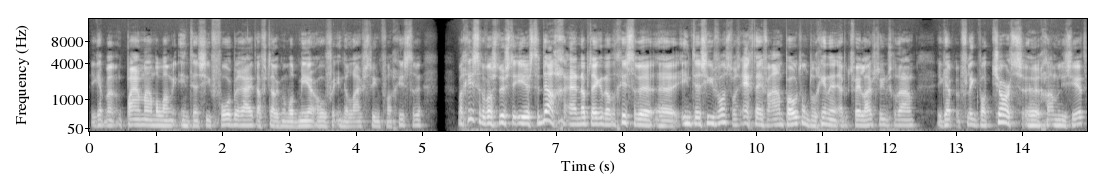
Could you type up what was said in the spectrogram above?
Ik heb me een paar maanden lang intensief voorbereid. Daar vertel ik nog wat meer over in de livestream van gisteren. Maar gisteren was dus de eerste dag. En dat betekent dat het gisteren uh, intensief was. Het was echt even aanpoten. Om te beginnen heb ik twee livestreams gedaan. Ik heb flink wat charts uh, geanalyseerd.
